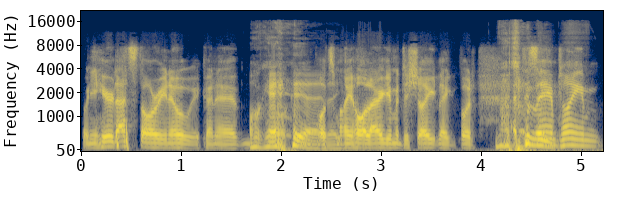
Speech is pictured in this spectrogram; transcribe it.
when you hear that story, you know, it kind of Okay, yeah. puts like- my whole argument to shite. Like, but at the same like- time,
